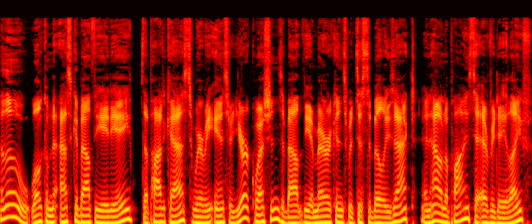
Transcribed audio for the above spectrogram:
Hello, welcome to Ask About the ADA, the podcast where we answer your questions about the Americans with Disabilities Act and how it applies to everyday life.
